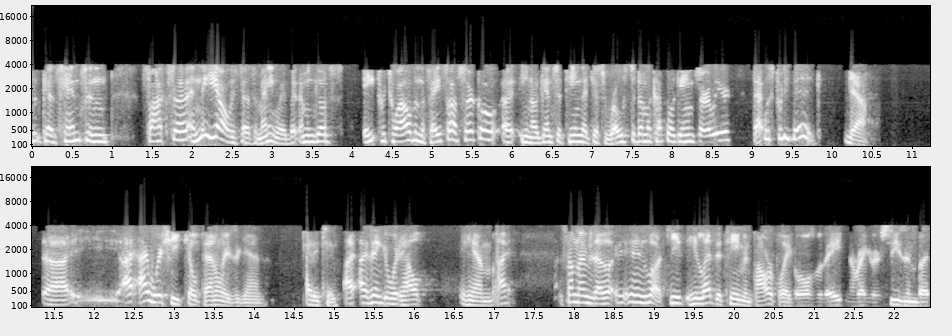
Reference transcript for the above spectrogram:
Because and Faksa, and he always does them anyway. But I mean, goes eight for 12 in the faceoff circle, uh, you know, against a team that just roasted them a couple of games earlier, that was pretty big. Yeah. Uh, I, I wish he killed penalties again. I do too. I, I think it would help him. I sometimes, I, and look, he he led the team in power play goals with eight in the regular season, but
